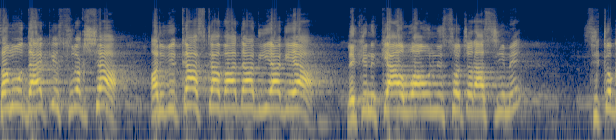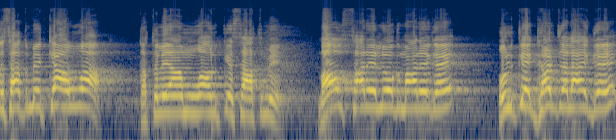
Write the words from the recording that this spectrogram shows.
समुदाय की सुरक्षा और विकास का वादा दिया गया। लेकिन क्या हुआ उन्नीस सौ चौरासी में? सिखों के साथ में क्या हुआ? कतलेआम हुआ उनके साथ में। बहुत सारे लोग मारे गए, उनके घर जलाए गए,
